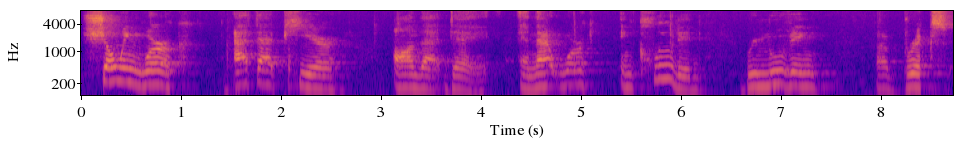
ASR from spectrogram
showing work at that pier on that day. And that work included removing uh, bricks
